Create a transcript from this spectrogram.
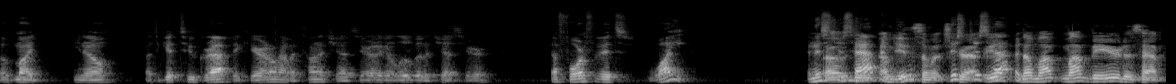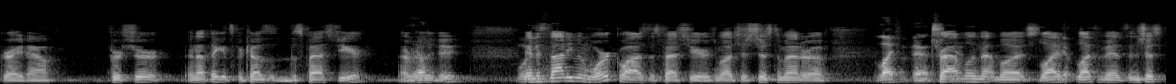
of my, you know, not to get too graphic here. I don't have a ton of chest here. I got a little bit of chest here. A fourth of it's white. And this Oh, just dude, happened, I'm dude. getting so much this crap. just yeah, happened. no, my my beard is half gray now, for sure, and I think it's because of this past year. I Yeah. really do. Well, and it's not even work wise this past year as much. It's just a matter of life events. traveling that much, life Yep. life events, and it's just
